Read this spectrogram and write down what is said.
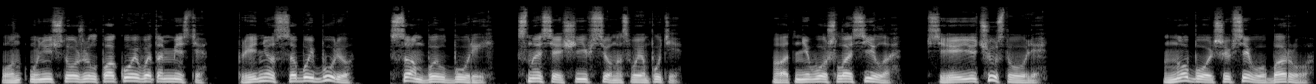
Он уничтожил покой в этом месте, принес с собой бурю, сам был бурей, сносящей все на своем пути. От него шла сила, все ее чувствовали. Но больше всего Баро.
